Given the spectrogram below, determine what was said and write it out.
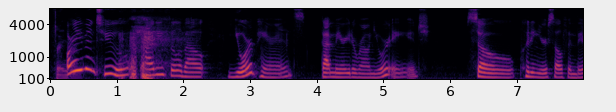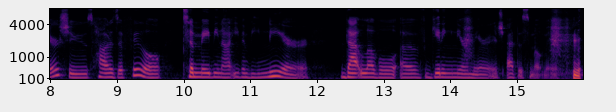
frame? or even two, How do you feel about your parents got married around your age? So putting yourself in their shoes, how does it feel to maybe not even be near that level of getting near marriage at this moment?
